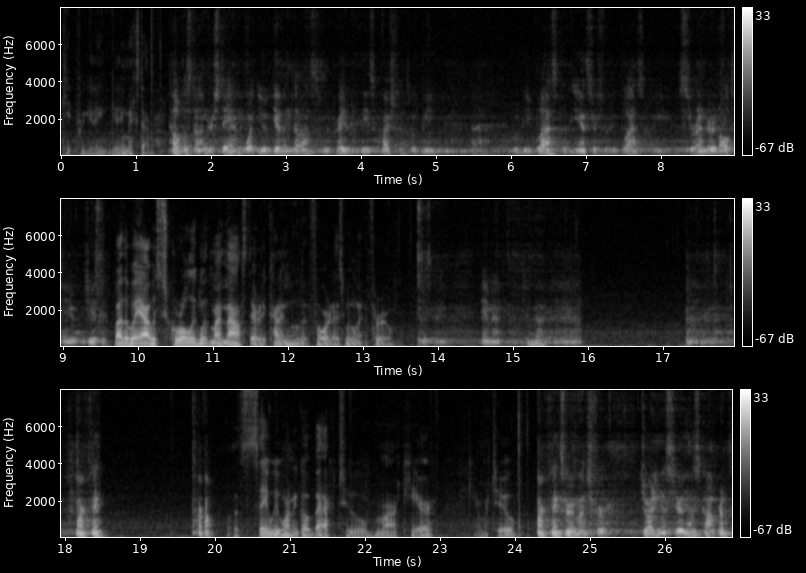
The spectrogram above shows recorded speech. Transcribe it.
Keep forgetting, getting mixed up. Help us to understand what you have given to us. We pray that these questions would be uh, would be blessed and the answers would be blessed. We surrender it all to you. Jesus' By the way, I was scrolling with my mouse there to kind of move it forward as we went through. name, amen. Amen. Mark, thank Let's say we want to go back to Mark here, camera two. Mark, thanks very much for joining us here at Yeah. this conference.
